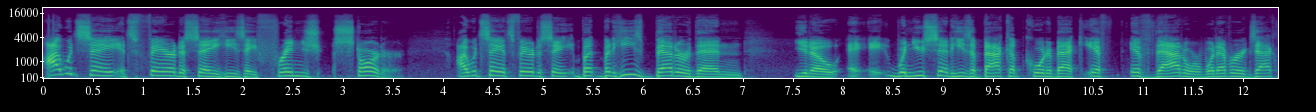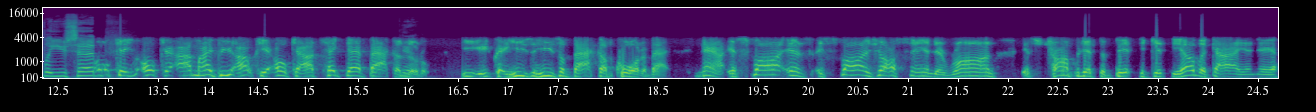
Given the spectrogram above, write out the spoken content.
I would say it's fair to say he's a fringe starter. I would say it's fair to say, but but he's better than you know when you said he's a backup quarterback, if if that or whatever exactly you said. Okay, okay, I might be okay. Okay, I'll take that back a little. He, okay, he's he's a backup quarterback. Now, as far as as far as y'all saying that Ron is chomping at the bit to get the other guy in there,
